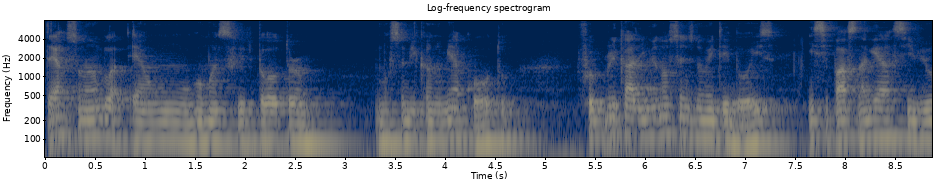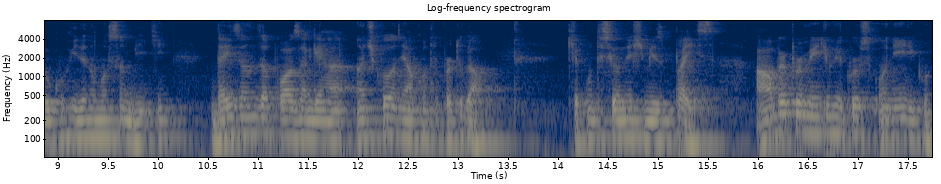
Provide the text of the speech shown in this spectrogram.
Terra Sonâmbula é um romance escrito pelo autor moçambicano Mia Couto foi publicado em 1992 e se passa na Guerra Civil ocorrida no Moçambique, dez anos após a Guerra Anticolonial contra Portugal, que aconteceu neste mesmo país. A obra, por meio de um recurso onírico,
